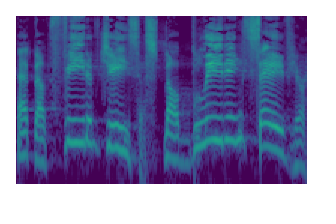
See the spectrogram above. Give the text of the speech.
at the feet of Jesus, the bleeding Savior?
